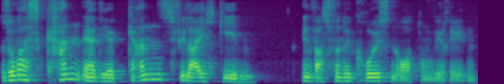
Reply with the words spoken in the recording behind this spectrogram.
Sowas kann er dir ganz vielleicht geben, in was für eine Größenordnung wir reden.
